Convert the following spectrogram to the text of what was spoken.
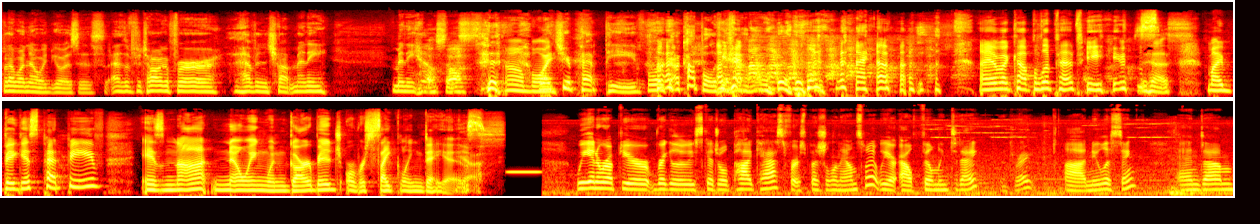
but I want to know what yours is. As a photographer, I haven't shot many, many houses. Oh, boy. What's your pet peeve? Or a couple. If you have one. I have a couple of pet peeves. Yes. My biggest pet peeve is not knowing when garbage or recycling day is. Yes. We interrupt your regularly scheduled podcast for a special announcement. We are out filming today, That's right. uh, new listing. And um,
